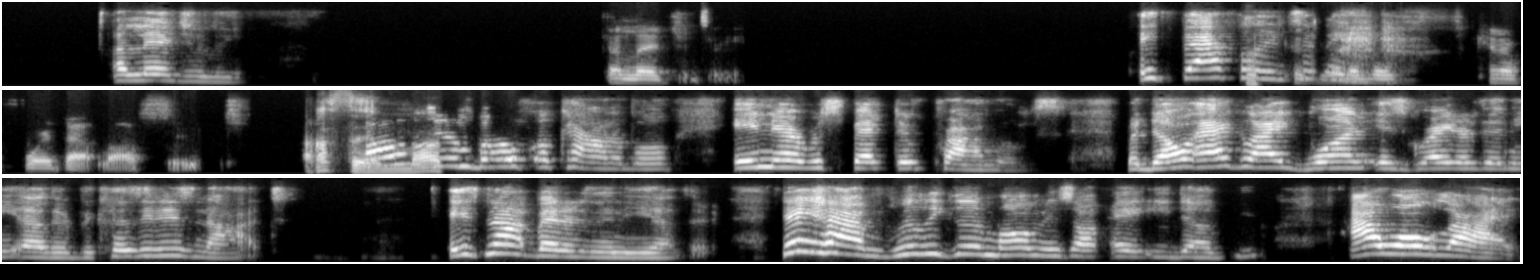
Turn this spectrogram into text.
Allegedly. Allegedly. It's baffling to me. None of us can afford that lawsuit. I said hold my- them both accountable in their respective problems, but don't act like one is greater than the other because it is not. It's not better than the other. They have really good moments on AEW. I won't lie.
